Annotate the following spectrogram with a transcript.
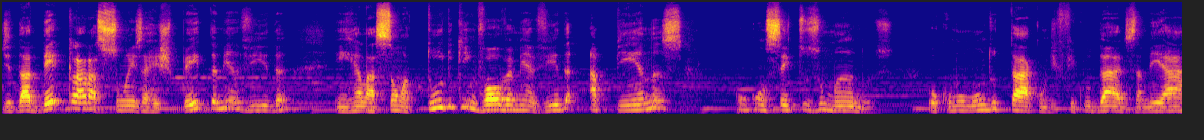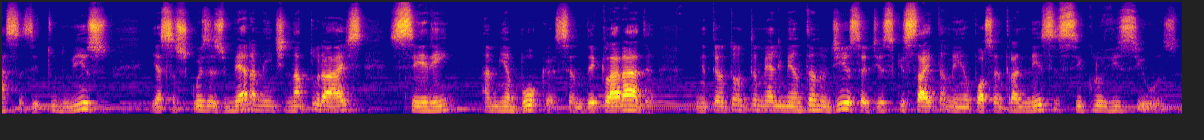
de dar declarações a respeito da minha vida, em relação a tudo que envolve a minha vida, apenas com conceitos humanos, ou como o mundo está, com dificuldades, ameaças e tudo isso, e essas coisas meramente naturais serem a minha boca sendo declarada. Então eu estou me alimentando disso, é disso que sai também. Eu posso entrar nesse ciclo vicioso.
